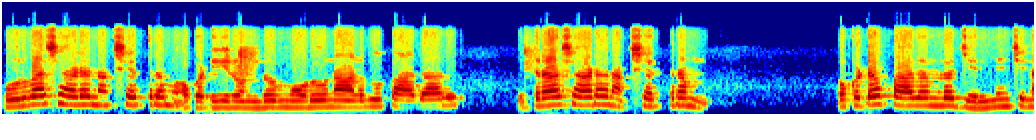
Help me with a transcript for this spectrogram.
పూర్వాషాఢ నక్షత్రం ఒకటి రెండు మూడు నాలుగు పాదాలు. ఉత్తరాషాఢ నక్షత్రం ఒకటో పాదంలో జన్మించిన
